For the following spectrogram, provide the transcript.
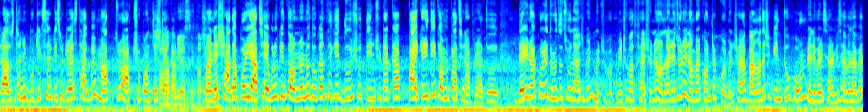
রাজস্থানী বুটিক্সের কিছু ড্রেস থাকবে মাত্র আটশো পঞ্চাশ টাকা। মানে সাদা পরি আছে এগুলো কিন্তু অন্যান্য দোকান থেকে দুইশো তিনশো টাকা পাইকারিতেই কমে পাচ্ছেন আপনারা। তো দেরি না করে দ্রুত চলে আসবেন মেঠো- মেঠোবাদ ফ্যাশনে। অনলাইনে চলে এই নাম্বার কন্ট্যাক্ট করবেন। সারা বাংলাদেশে কিন্তু হোম ডেলিভারি সার্ভিস অ্যাভেলেবেল।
